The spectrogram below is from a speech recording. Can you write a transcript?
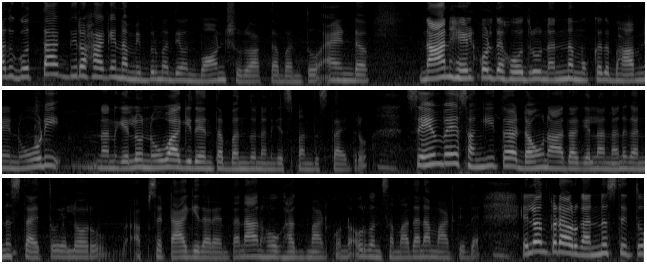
ಅದು ಗೊತ್ತಾಗ್ದಿರೋ ಹಾಗೆ ನಮ್ಮಿಬ್ಬರ ಮಧ್ಯೆ ಒಂದು ಬಾಂಡ್ ಶುರು ಆಗ್ತಾ ಬಂತು. ಆ್ಯಂಡ್ ನಾನು ಹೇಳ್ಕೊಳ್ದೆ ಹೋದರೂ ನನ್ನ ಮುಖದ ಭಾವನೆ ನೋಡಿ ನನಗೆಲ್ಲೋ ನೋವಾಗಿದೆ ಅಂತ ಬಂದು ನನಗೆ ಸ್ಪಂದಿಸ್ತಾ ಇದ್ರು. ಸೇಮ್ ವೇ ಸಂಗೀತ ಡೌನ್ ಆದಾಗೆಲ್ಲ ನನಗೆ ಅನ್ನಿಸ್ತಾ ಇತ್ತು ಎಲ್ಲೋರು. ಅಪ್ಸೆಟ್ ಆಗಿದ್ದಾರೆ ಅಂತ ನಾನು ಹೋಗಿ ಹಗ್ ಮಾಡಿಕೊಂಡು ಅವ್ರಿಗೊಂದು ಸಮಾಧಾನ ಮಾಡ್ತಿದ್ದೆ. ಎಲ್ಲೊಂದು ಕಡೆ ಅವ್ರಿಗೆ ಅನ್ನಿಸ್ತಿತ್ತು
